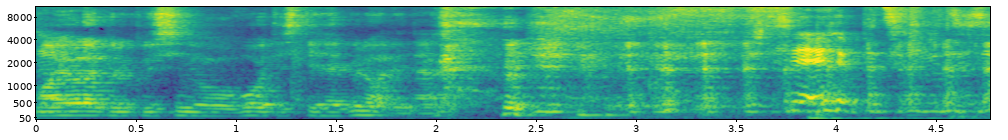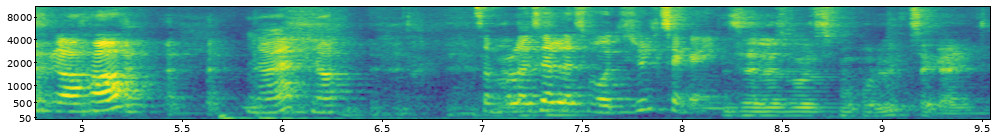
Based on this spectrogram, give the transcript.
Ma ei ole küll kui sinu voodis tihe külaline. see, ahah, nojah, noh, sa pole selles voodis üldse käinud. Selles voodis ma pole üldse käinud.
